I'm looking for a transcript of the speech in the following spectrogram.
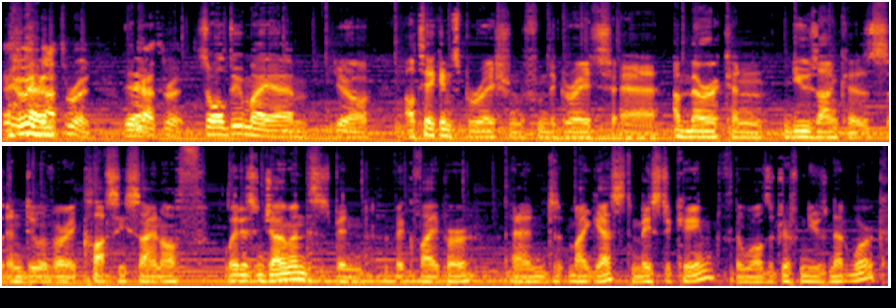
we got through it. We Yeah. got through it. So I'll do my, um, you know, I'll take inspiration from the great uh, American news anchors and do a very classy sign off. Ladies and gentlemen, this has been Vic Viper and my guest, Meister Keen, for the Worlds Adrift News Network.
